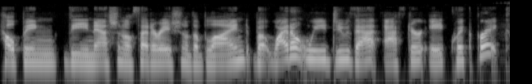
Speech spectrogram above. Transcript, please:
helping the National Federation of the Blind. But why don't we do that after a quick break?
